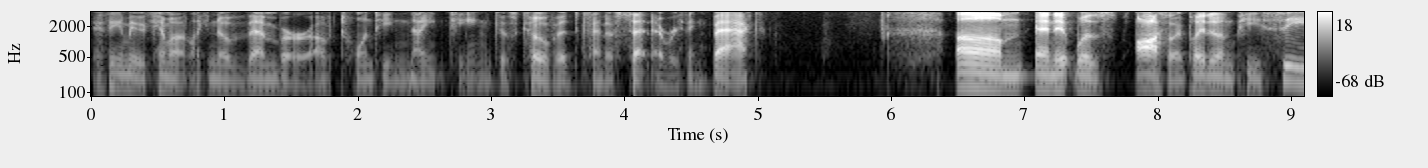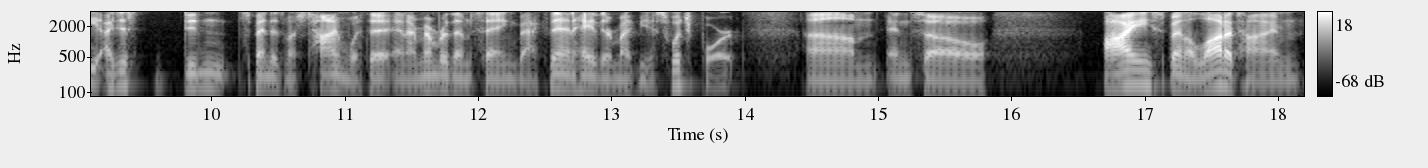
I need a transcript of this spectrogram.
I think it maybe came out like November of 2019 because COVID kind of set everything back. Um, and it was awesome. I played it on PC. I just didn't spend as much time with it. And I remember them saying back then, hey, there might be a Switch port. Um, and so I spent a lot of time.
